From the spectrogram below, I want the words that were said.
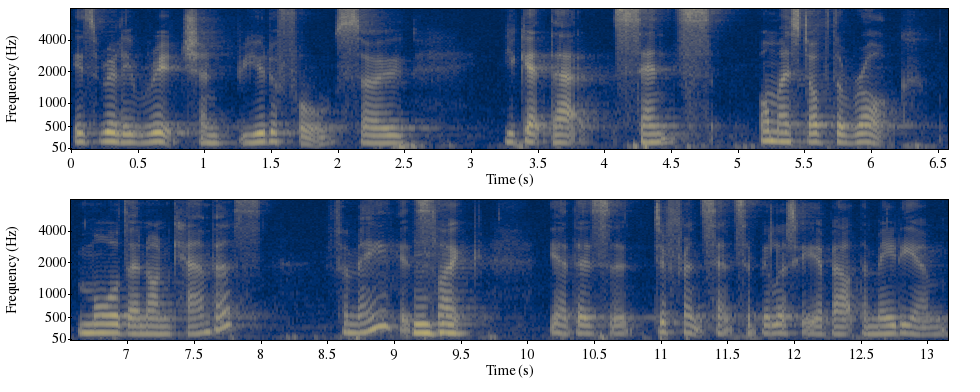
is really rich and beautiful. So you get that sense almost of the rock more than on canvas. For me, it's mm-hmm. like, yeah, there's a different sensibility about the medium.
